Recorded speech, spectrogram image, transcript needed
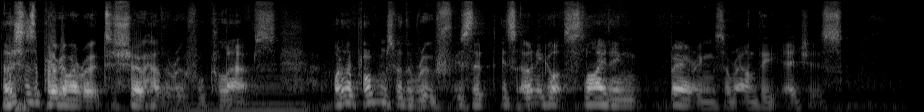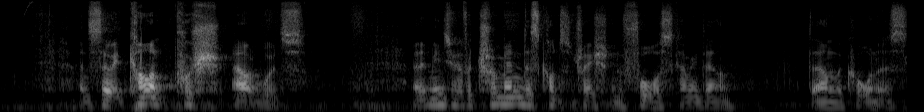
Now, this is a program I wrote to show how the roof will collapse. One of the problems with the roof is that it's only got sliding bearings around the edges. And so it can't push outwards. And it means you have a tremendous concentration of force coming down, down the corners.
